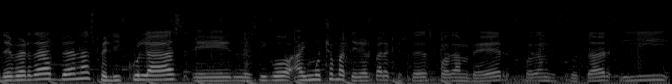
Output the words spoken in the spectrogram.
De verdad, vean las películas. Eh, les digo, hay mucho material para que ustedes puedan ver, puedan disfrutar y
